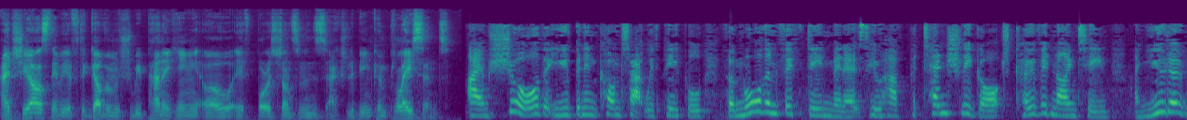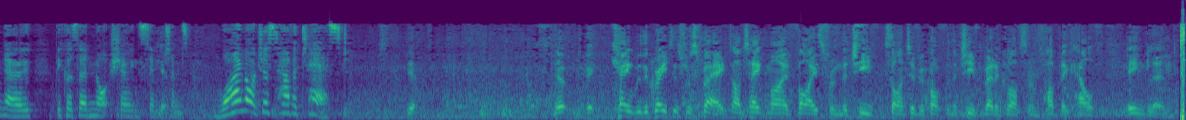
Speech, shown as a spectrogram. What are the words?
and she asked him if the government should be panicking or if Boris Johnson is actually being complacent. I am sure that you've been in contact with people for more than 15 minutes who have potentially got COVID 19 and you don't know because they're not showing symptoms. Why not just have a test? Yeah. No, Kate, with the greatest respect, I'll take my advice from the Chief Scientific Officer and the Chief Medical Officer from Public Health England.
